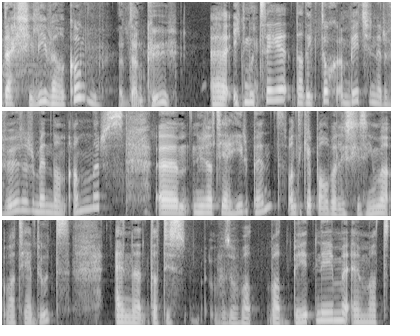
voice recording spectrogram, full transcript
Dag Gilly, welkom. Dank u. Uh, ik moet zeggen dat ik toch een beetje nerveuzer ben dan anders, uh, nu dat jij hier bent. Want ik heb al wel eens gezien wat, wat jij doet. En uh, dat is zo wat, wat beetnemen en wat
